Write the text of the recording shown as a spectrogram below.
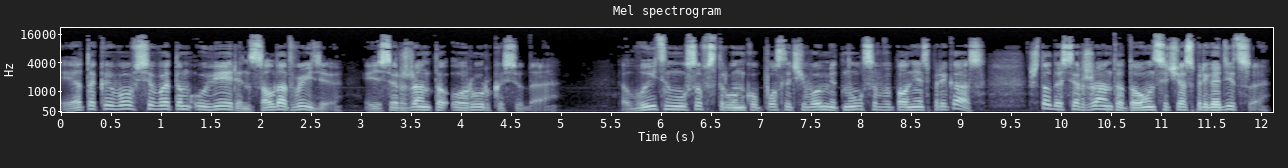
Я так и вовсе в этом уверен. Солдат, выйди. И сержанта Орурка сюда. Вытянулся в струнку, после чего метнулся выполнять приказ. Что до сержанта, то он сейчас пригодится.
